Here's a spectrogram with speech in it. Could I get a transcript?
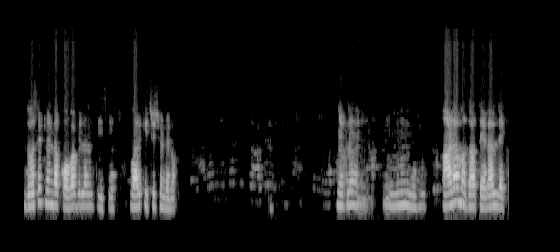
దోసెట్ నిండా కోవా బిళ్ళలను తీసి వారికి ఇచ్చిచుండెను ఎట్లే ఆడ మగ తేడాలు లేక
